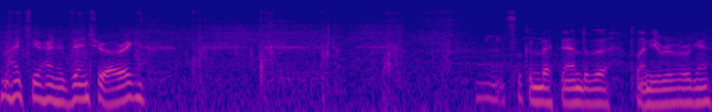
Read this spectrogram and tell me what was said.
make your own adventure, I reckon. It's looking back down to the Plenty River again.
